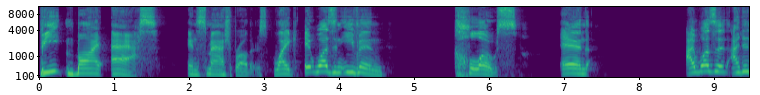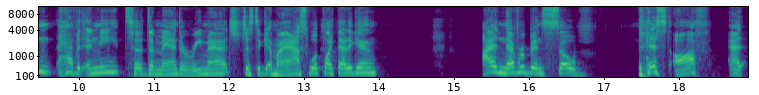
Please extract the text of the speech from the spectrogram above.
beat my ass in Smash Brothers. Like it wasn't even close, and I wasn't. I didn't have it in me to demand a rematch just to get my ass whooped like that again. I had never been so pissed off at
